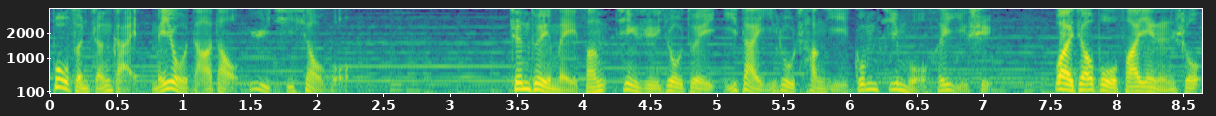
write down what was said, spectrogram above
部分整改没有达到预期效果。针对美方近日又对“一带一路”倡议攻击抹黑一事，外交部发言人说。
